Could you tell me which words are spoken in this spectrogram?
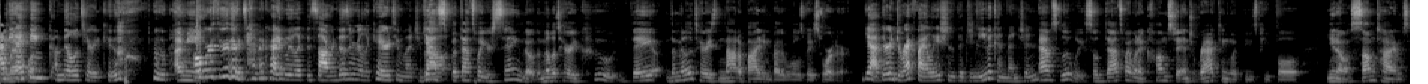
I mean, I what- think a military coup who I mean- overthrew their democratically elected sovereign doesn't really care too much about. Yes, but that's what you're saying though. The military coup, they the military is not abiding by the rules based order. yeah, they're in direct violation of the Geneva Convention. Absolutely. So that's why when it comes to interacting with these people, you know, sometimes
